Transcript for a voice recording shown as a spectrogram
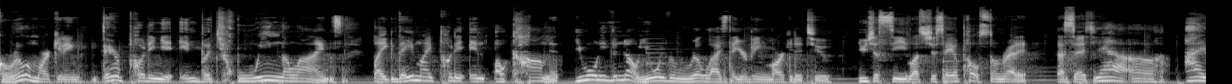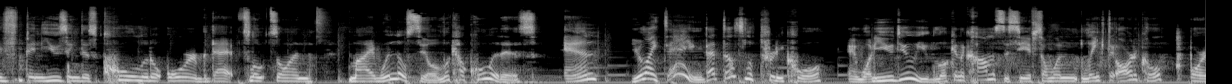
Guerrilla marketing, they're putting it in between the lines. Like they might put it in a comment. You won't even know. You won't even realize that you're being marketed to. You just see, let's just say a post on Reddit that says, "Yeah, uh, I've been using this cool little orb that floats on my windowsill. Look how cool it is." And you're like, "Dang, that does look pretty cool." And what do you do? You look in the comments to see if someone linked the article or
